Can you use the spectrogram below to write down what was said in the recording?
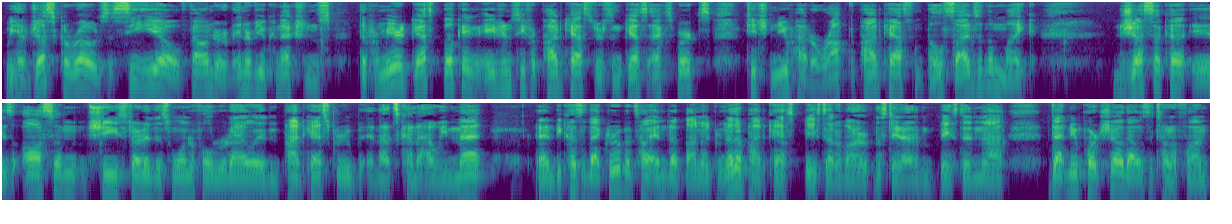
We have Jessica Rhodes, the CEO, founder of Interview Connections, the premier guest booking agency for podcasters and guest experts, teaching you how to rock the podcast from both sides of the mic. Jessica is awesome. She started this wonderful Rhode Island podcast group, and that's kind of how we met. And because of that group, that's how I ended up on a, another podcast based out of our the state I'm based in. Uh, that Newport show that was a ton of fun.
